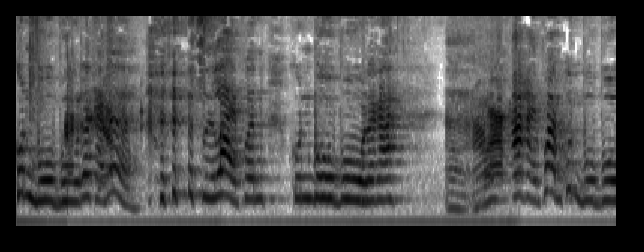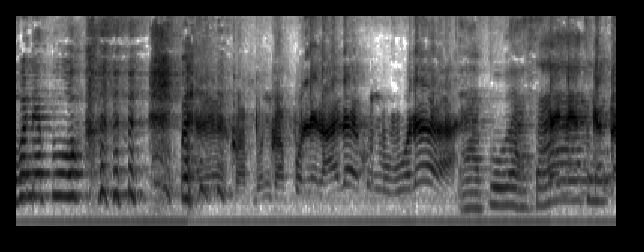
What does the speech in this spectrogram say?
คุณบูบูนะคะเด้อซื้อไล่เพิ่นคุณบูบูนะคะอ่าเอาอาให้พ่อนคุณบูบูเพิ่นเนี่ยปูเพิ่นเออขอบคุณขอบคุณหลายๆเด้อคุณบูบูเด้ออ่าปูค่ะสาได้เล่นธุกันต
